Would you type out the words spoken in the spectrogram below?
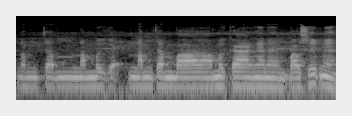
550 530k nha anh bao ship nè.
